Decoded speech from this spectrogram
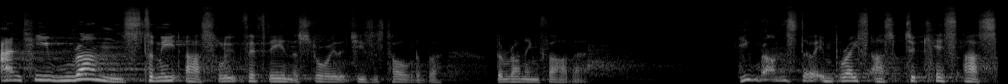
And he runs to meet us. Luke 15, the story that Jesus told of the, the running father. He runs to embrace us, to kiss us,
